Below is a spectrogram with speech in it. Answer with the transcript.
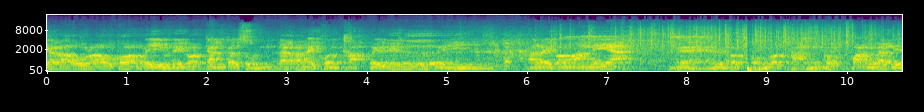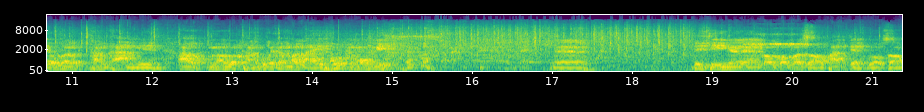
กับเราเราก็ไปอยู่ในรถกันกระสุน แล้วก็ให้คนขับไปเรื่อยๆ อะไรประมาณนี้อะเนี่ยเป็นรถถงรถถังเขาฟังแล้วเดี๋ยวก็ข้างๆมีเอ้ามึงเอารถถังกูไปต้องมาไหลพวกงงอีกเออ ที่จริงเนี่ยนะกปปสภาคเจ็ดบวกสอง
